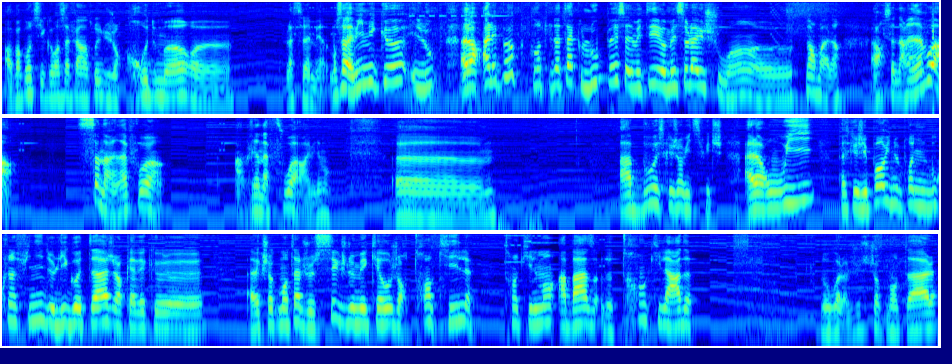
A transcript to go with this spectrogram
Alors par contre, s'il commence à faire un truc du genre croc de mort, euh, là c'est la merde. Bon, ça va, Mimique, il loupe. Alors à l'époque, quand une attaque loupait, ça mettait euh, mais cela échoue, hein, euh, normal. Hein. Alors ça n'a rien à voir. Ça n'a rien à voir. Ah, rien à voir, évidemment. Euh... Ah beau, est-ce que j'ai envie de switch? Alors oui, parce que j'ai pas envie de me prendre une boucle infinie de ligotage, alors qu'avec euh, avec choc mental, je sais que je le mets KO, genre tranquille, tranquillement, à base de tranquillade. Donc voilà, juste choc mental,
